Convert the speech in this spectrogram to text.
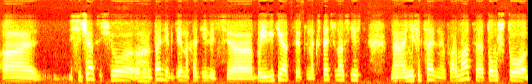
а, сейчас еще а, здание, где находились боевики, оцеплено. Кстати, у нас есть неофициальная информация о том, что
